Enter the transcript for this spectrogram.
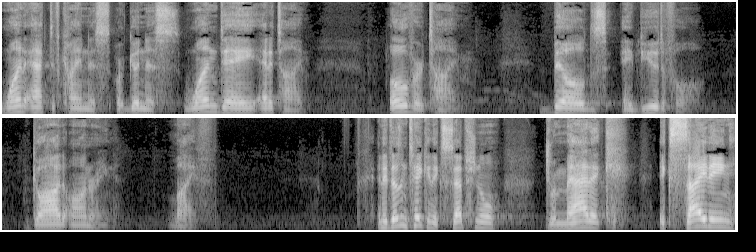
one act of kindness or goodness, one day at a time, over time, builds a beautiful, God honoring life. And it doesn't take an exceptional, dramatic, exciting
